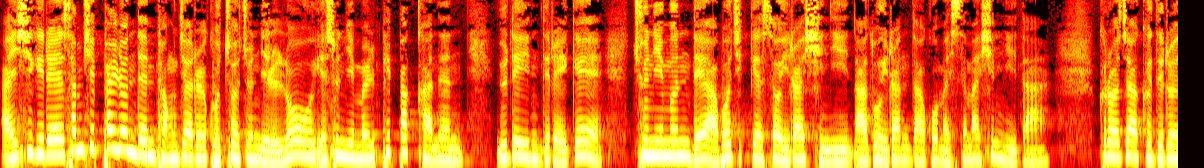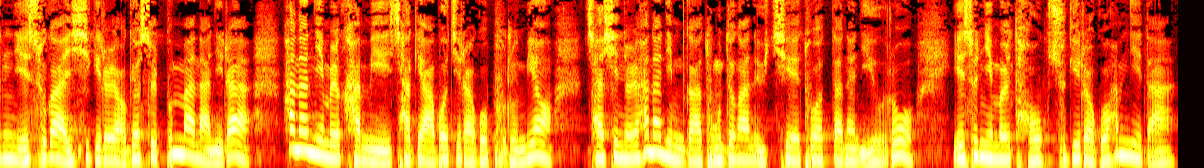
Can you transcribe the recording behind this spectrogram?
안식일에 38년 된 병자를 고쳐준 일로 예수님을 핍박하는 유대인들에게 주님은 내 아버지께서 일하시니 나도 일한다고 말씀하십니다. 그러자 그들은 예수가 안식일을 어겼을 뿐만 아니라 하나님을 감히 자기 아버지라고 부르며 자신을 하나님과 동등한 위치에 두었다는 이유로 예수님을 더욱 죽이려고 합니다.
